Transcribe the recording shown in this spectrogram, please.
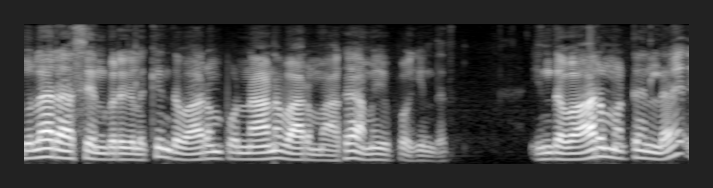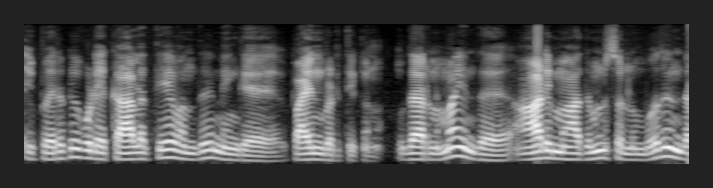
துலா ராசி என்பவர்களுக்கு இந்த வாரம் பொன்னான வாரமாக அமையப் போகின்றது. இந்த வாரம் மட்டும் இல்லை இப்போ இருக்கக்கூடிய காலத்தையே வந்து நீங்கள் பயன்படுத்திக்கணும். உதாரணமாக இந்த ஆடி மாதம்னு சொல்லும்போது இந்த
